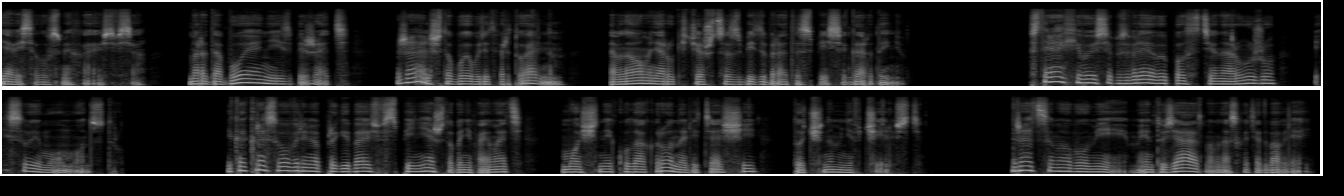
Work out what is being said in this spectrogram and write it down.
Я весело усмехаюсь, все. Мордобоя не избежать. Жаль, что бой будет виртуальным. Давно у меня руки чешутся сбить с брата спеси гордыню. Встряхиваюсь и позволяю выползти наружу и своему монстру. И как раз вовремя прогибаюсь в спине, чтобы не поймать мощный кулак Рона, летящий точно мне в челюсть. Драться мы оба умеем, энтузиазма в нас хоть отбавляй.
